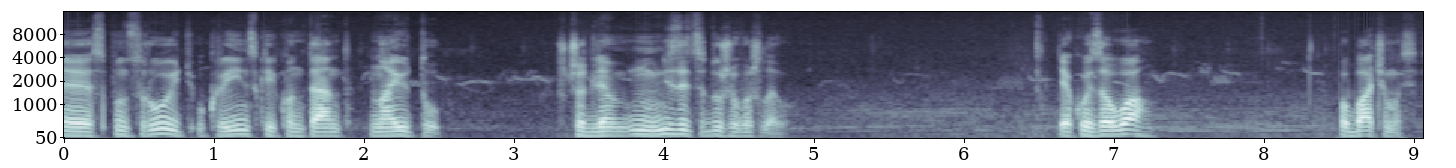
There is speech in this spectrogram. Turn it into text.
е, спонсорують український контент на YouTube, що для ну, мені здається дуже важливо. Дякую за увагу. Побачимось.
